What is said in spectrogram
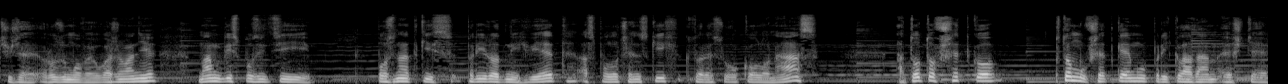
čiže rozumové uvažovanie. Mám k dispozícii poznatky z prírodných vied a spoločenských, ktoré sú okolo nás. A toto všetko, k tomu všetkému prikladám ešte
